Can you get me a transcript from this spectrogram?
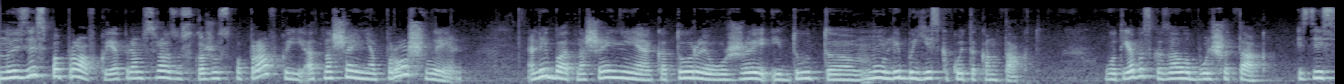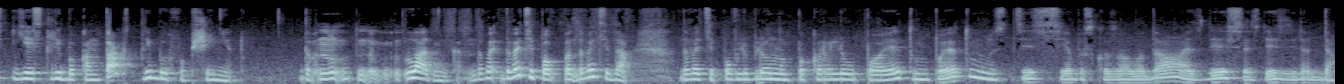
Но здесь поправка, я прям сразу скажу с поправкой, отношения прошлые, либо отношения, которые уже идут, э, ну, либо есть какой-то контакт. Вот я бы сказала больше так. Здесь есть либо контакт, либо их вообще нет. Ну, ладненько, давай, давайте, по, давайте, да, давайте по влюбленным, по королю, поэтому, поэтому здесь я бы сказала да, а здесь, а здесь да.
